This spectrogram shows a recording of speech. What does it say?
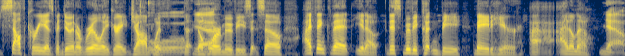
South Korea has been doing a really great job with Ooh, the, the yeah. horror movies. So I think that, you know, this movie couldn't be made here. I I, I don't know. No.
